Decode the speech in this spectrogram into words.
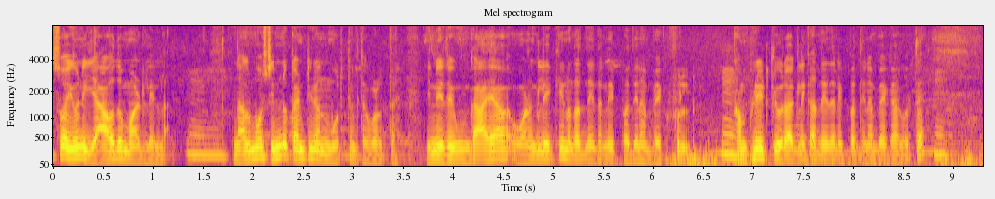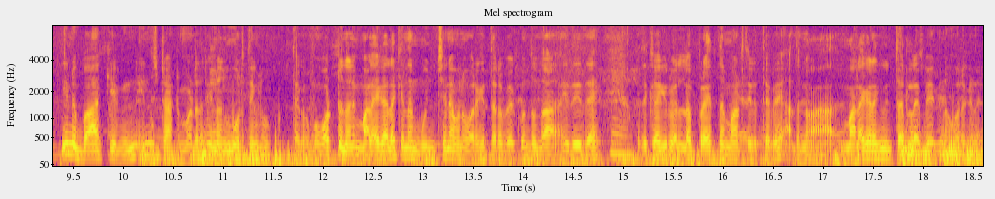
ಸೊ ಇವನಿಗೆ ಯಾವುದು ಮಾಡಲಿಲ್ಲ. ಆಲ್ಮೋಸ್ಟ್ ಇನ್ನೂ ಕಂಟಿನ್ಯೂ ಒಂದು ಮೂರು ತಿಂಗಳು ತಗೊಳುತ್ತೆ. ಇನ್ನು ಇದು ಗಾಯ ಒಣಗಲಿಕ್ಕೆ ಇನ್ನೊಂದು ಹದಿನೈದರಿಂದ ಇಪ್ಪತ್ತು ದಿನ ಬೇಕು ಫುಲ್ ಕಂಪ್ಲೀಟ್ ಕ್ಯೂರ್ ಆಗಲಿಕ್ಕೆ ಹದಿನೈದರಿಂದ ಇಪ್ಪತ್ತು ದಿನ ಬೇಕಾಗುತ್ತೆ. ಇನ್ನು ಬಾಕಿ ಇನ್ನು ಸ್ಟಾರ್ಟ್ ಮಾಡಿದ್ರೆ ಇನ್ನೊಂದು ಮೂರು ತಿಂಗಳು ತಗೋ ಒಟ್ಟು ನನಗೆ ಮಳೆಗಾಲಕ್ಕಿಂತ ಮುಂಚೆನೇ ಅವನು ಹೊರಗೆ ತರಬೇಕು ಅಂತ ಒಂದು ಇದಿದೆ ಅದಕ್ಕಾಗಿ ಎಲ್ಲ ಪ್ರಯತ್ನ ಮಾಡ್ತಿರ್ತೇವೆ. ಅದನ್ನು ಮಳೆಗಾಲಕ್ಕೆ ತರಲೇಬೇಕು ನಾವು ಹೊರಗಡೆ.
